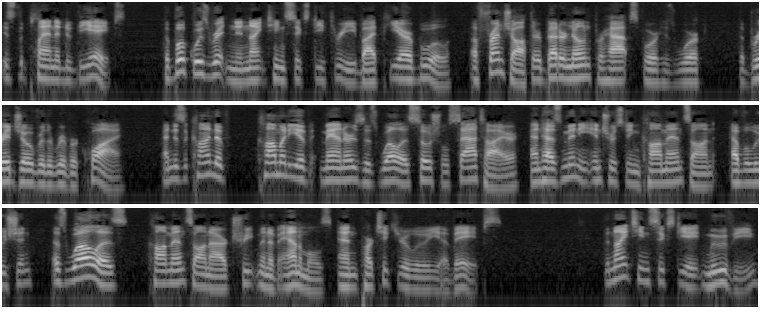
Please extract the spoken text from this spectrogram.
is The Planet of the Apes. The book was written in 1963 by Pierre Boulle, a French author better known perhaps for his work The Bridge Over the River Kwai, and is a kind of comedy of manners as well as social satire, and has many interesting comments on evolution as well as comments on our treatment of animals, and particularly of apes. The 1968 movie,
